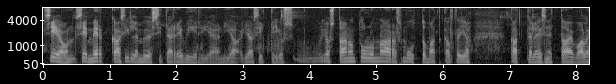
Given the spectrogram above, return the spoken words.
se, on, se merkkaa sillä myös sitä reviiriään. Ja, ja sitten jos jostain on tullut naaras muuttomatkalta ja kattelee sinne taivaalle,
